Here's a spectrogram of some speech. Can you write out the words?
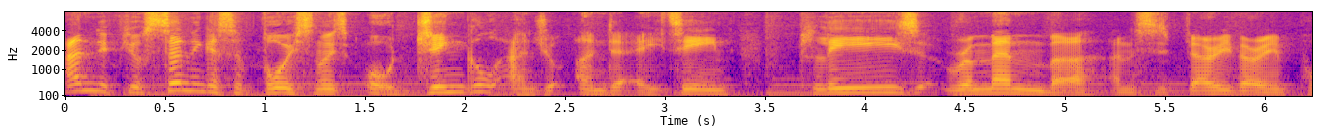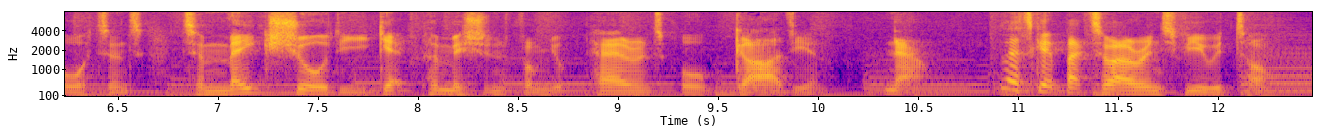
And if you're sending us a voice note or jingle and you're under 18, please remember, and this is very, very important, to make sure that you get permission from your parent or guardian. Now, let's get back to our interview with Tom.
